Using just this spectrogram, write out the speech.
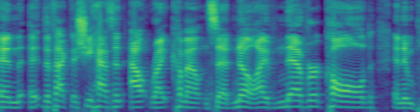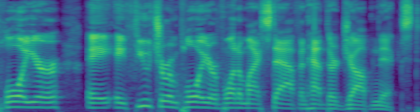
and the fact that she hasn't outright come out and said, no, I've never called an employer, a, a future employer of one of my staff and had their job nixed.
